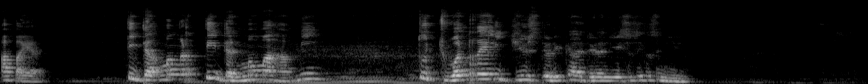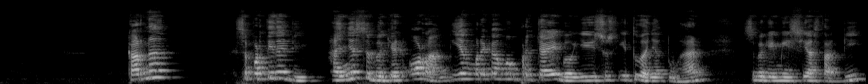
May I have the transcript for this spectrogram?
apa ya? tidak mengerti dan memahami tujuan religius dari kehadiran Yesus itu sendiri. Karena seperti tadi, hanya sebagian orang yang mereka mempercayai bahwa Yesus itu hanya Tuhan sebagai Mesias tadi,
